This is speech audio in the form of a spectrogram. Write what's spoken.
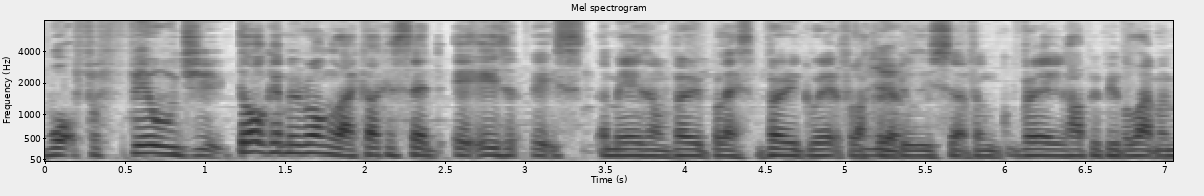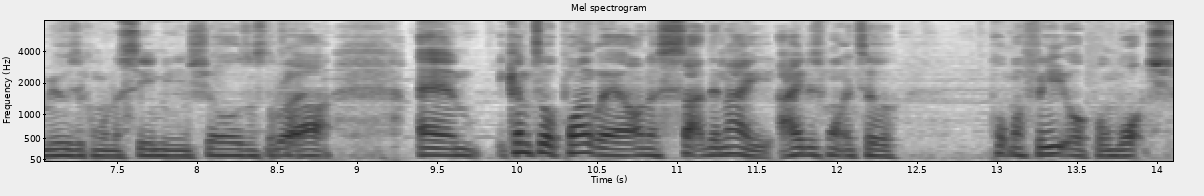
what fulfilled you. don't get me wrong. Like like I said, it is it's amazing. I'm very blessed, very grateful. I can Yeah. do this stuff. I'm very happy people like my music and want to see me in shows and stuff Right. like that. Um, it came to a point where on a Saturday night, I just wanted to put my feet up and watch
